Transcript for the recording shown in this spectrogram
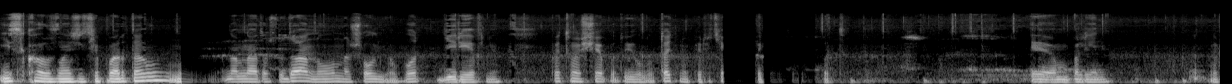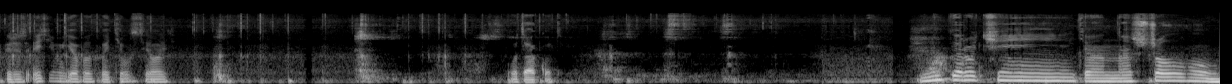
Искал, значит, я портал. Ну, нам надо сюда, но нашел я вот деревню. Поэтому еще я буду ее лутать, но перед тем вот. Эм, блин. Но перед этим я бы хотел сделать вот так вот. Ну, короче, я нашел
